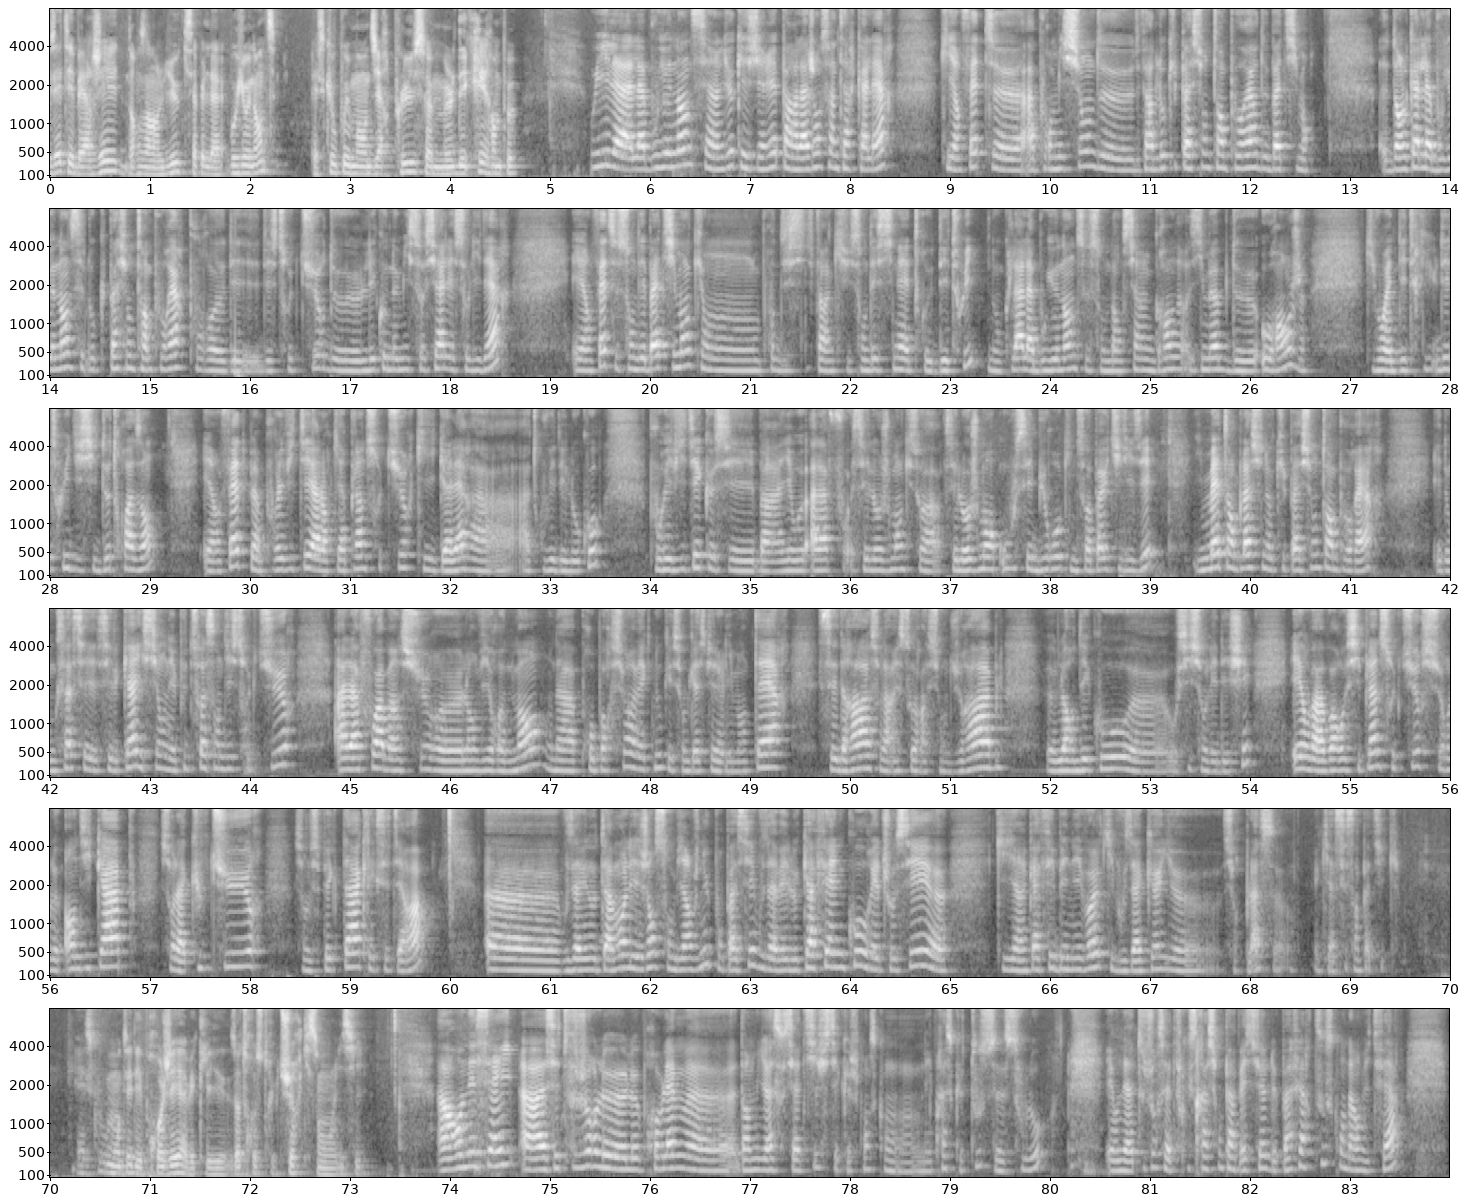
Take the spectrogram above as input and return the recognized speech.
vous êtes hébergé dans un lieu qui s'appelle la Bouillonnante. Est-ce que vous pouvez m'en dire plus, me le décrire un peu? Oui, la, Bouillonnante, c'est un lieu qui est géré par l'agence intercalaire, qui en fait euh, a pour mission de, faire de l'occupation temporaire de bâtiments. Dans le cas de la Bouillonnante, c'est l'occupation temporaire pour euh, des structures de l'économie sociale et solidaire. Et en fait, ce sont des bâtiments qui, ont, sont destinés à être détruits. Donc là, la Bouillonnante, ce sont d'anciens grands immeubles de Orange qui vont être détruits, d'ici 2-3 ans. Et en fait, ben, pour éviter, alors qu'il y a plein de structures qui galèrent à, trouver des locaux, pour éviter que ces, logements, ces logements ou ces bureaux qui ne soient pas utilisés, ils mettent en place une occupation temporaire. Et donc ça, c'est le cas. Ici, on est plus de 70 structures, à la fois ben, sur euh, l'environnement, on a Proportion avec nous qui est sur le gaspillage alimentaire, Cédra sur la restauration durable, euh, L'Or Déco euh, aussi sur les déchets. Et on va avoir aussi plein de structures sur le handicap, sur la culture, sur le spectacle, etc. Euh, vous avez notamment, les gens sont bienvenus pour passer, vous avez le Café Enco au rez-de-chaussée, qui est un café bénévole qui vous accueille sur place et qui est assez sympathique. Est-ce que vous montez des projets avec les autres structures qui sont ici? Alors on essaye, euh, c'est toujours le, problème euh, dans le milieu associatif, c'est que je pense qu'on est presque tous euh, sous l'eau et on a toujours cette frustration perpétuelle de ne pas faire tout ce qu'on a envie de faire.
